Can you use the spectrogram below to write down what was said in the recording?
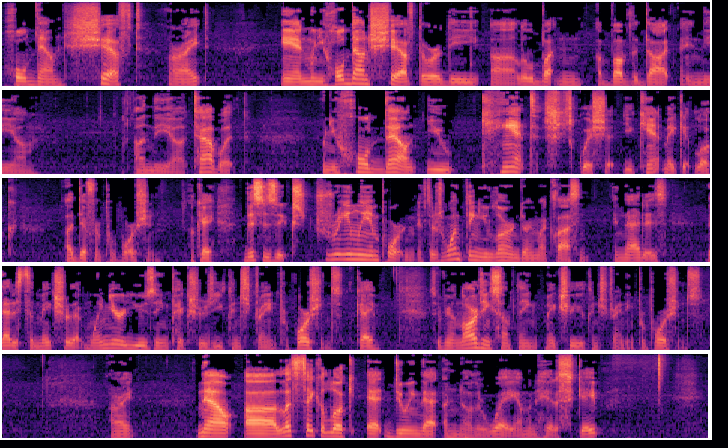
hold down shift, all right? And when you hold down shift or the uh, little button above the dot in the um, on the uh, tablet, when you hold down, you can't squish it. You can't make it look a different proportion. Okay, this is extremely important. If there's one thing you learned during my class, and, and that is that is to make sure that when you're using pictures, you constrain proportions. Okay, so if you're enlarging something, make sure you're constraining proportions. All right. Now uh, let's take a look at doing that another way. I'm going to hit Escape,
